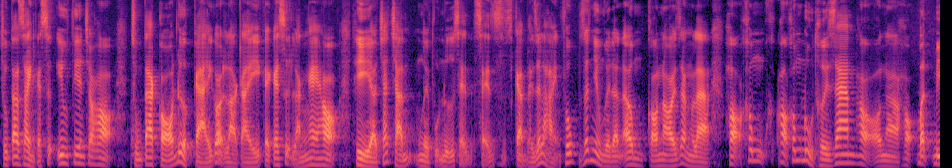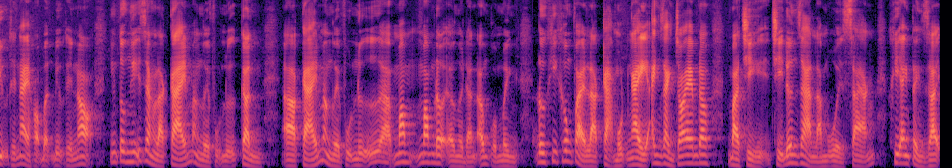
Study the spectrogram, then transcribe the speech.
chúng ta dành cái sự ưu tiên cho họ chúng ta có được cái gọi là cái cái cái sự lắng nghe họ thì uh, chắc chắn người phụ nữ sẽ sẽ cảm thấy rất là hạnh phúc. Rất nhiều người đàn ông có nói rằng là họ không họ không đủ thời gian họ là họ bận bịu thế này họ bận bịu thế nọ. Nhưng tôi nghĩ rằng là cái mà người phụ nữ cần à, cái mà người phụ nữ à, mong mong đợi ở người đàn ông của mình đôi khi không phải là cả một ngày anh dành cho em đâu mà chỉ chỉ đơn giản là buổi sáng khi anh tỉnh dậy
